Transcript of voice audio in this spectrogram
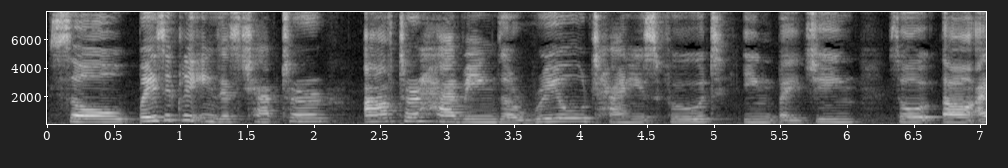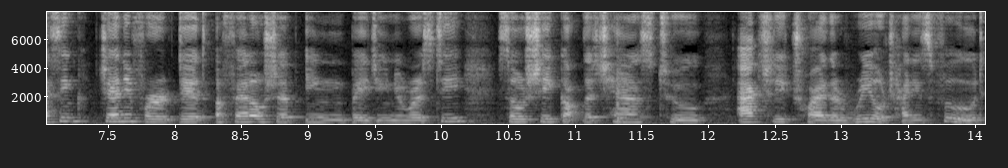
So basically in this chapter, after having the real Chinese food in Beijing, so uh, I think Jennifer did a fellowship in Beijing University, so she got the chance to actually try the real Chinese food.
